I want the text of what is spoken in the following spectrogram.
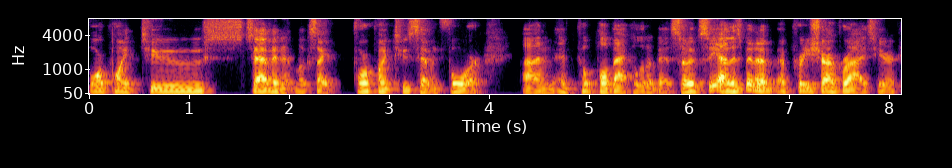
4.27 it looks like 4.274 uh, and, and pull, pull, back a little bit so so yeah there's been a, a pretty sharp rise here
